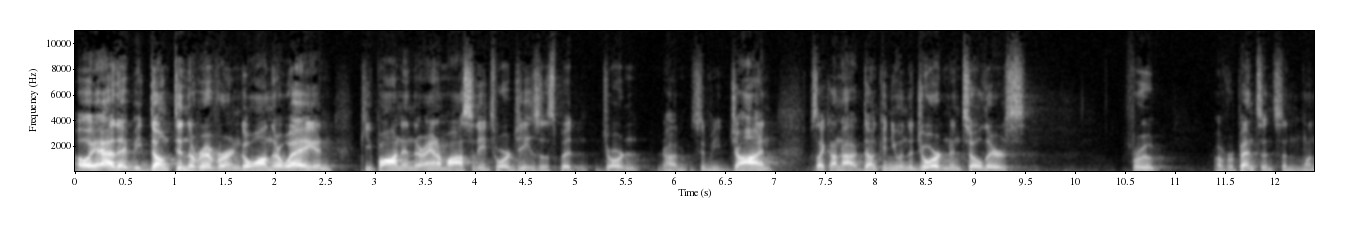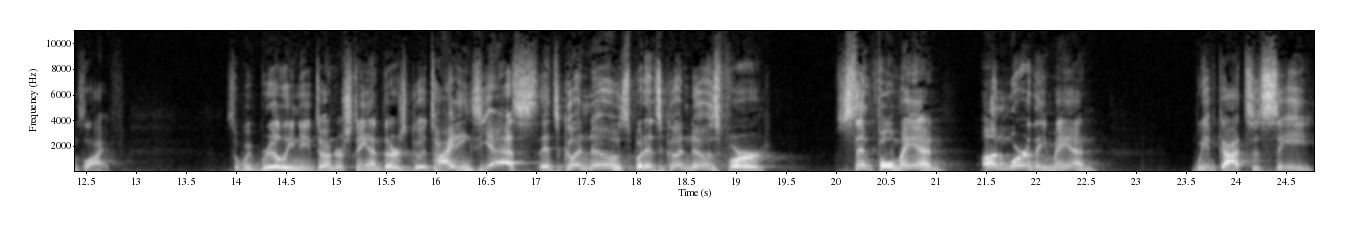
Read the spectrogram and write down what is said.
Oh, yeah, they'd be dunked in the river and go on their way and keep on in their animosity toward Jesus. But Jordan, uh, excuse me, John, was like, I'm not dunking you in the Jordan until there's fruit of repentance in one's life. So we really need to understand there's good tidings. Yes, it's good news, but it's good news for sinful man, unworthy man. We've got to see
